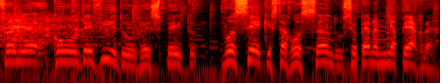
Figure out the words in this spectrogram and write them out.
Sônia, com o devido respeito, você que está roçando o seu pé na minha perna.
